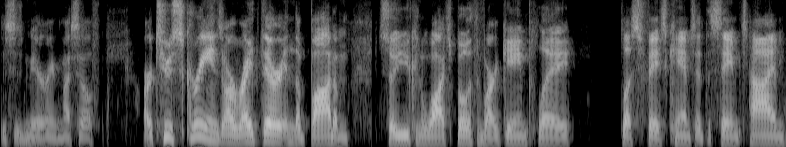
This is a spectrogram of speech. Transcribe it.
This is mirroring myself. Our two screens are right there in the bottom so you can watch both of our gameplay plus face cams at the same time.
